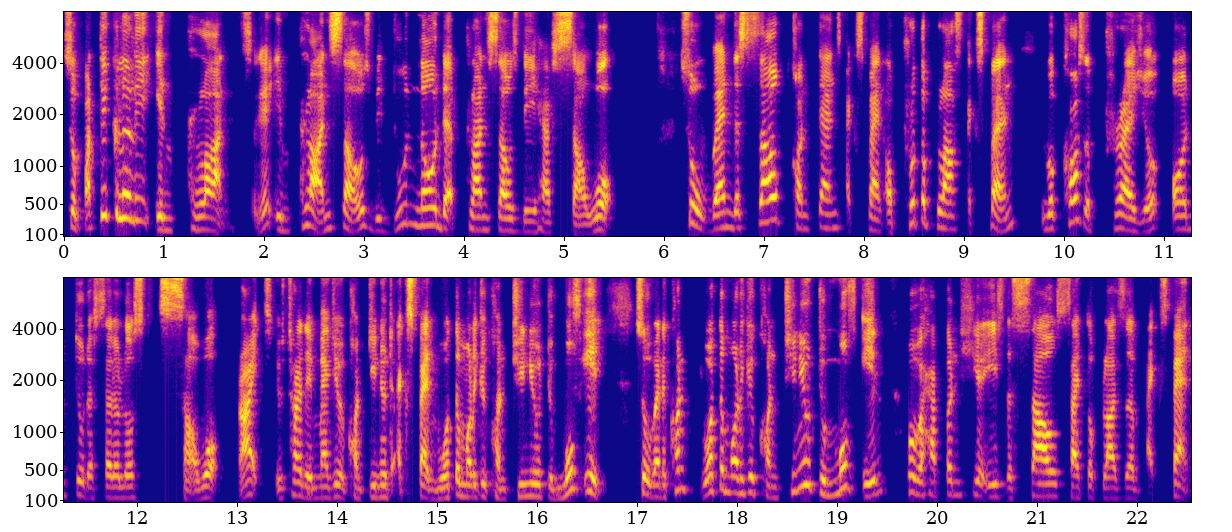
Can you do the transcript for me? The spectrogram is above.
so particularly in plants, okay, in plant cells, we do know that plant cells, they have cell wall. So when the cell contents expand or protoplasm expand, it will cause a pressure onto the cellulose cell wall, right? You try to imagine it continue to expand, water molecule continue to move in. So when the water molecule continue to move in, what will happen here is the cell cytoplasm expand,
